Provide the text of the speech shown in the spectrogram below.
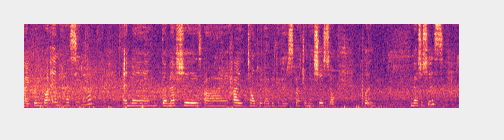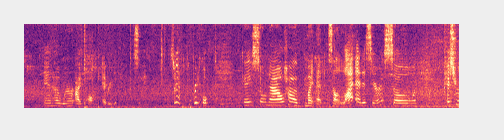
I green button has seen that. And then the meshes I I don't put that because it's special meshes, so I put messages and how where I talk every day. So, so yeah, pretty cool. Okay, so now have my edits. A lot edits here. So picture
